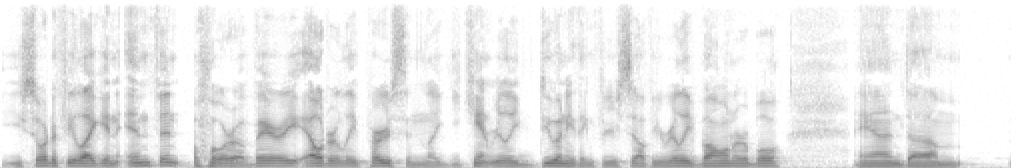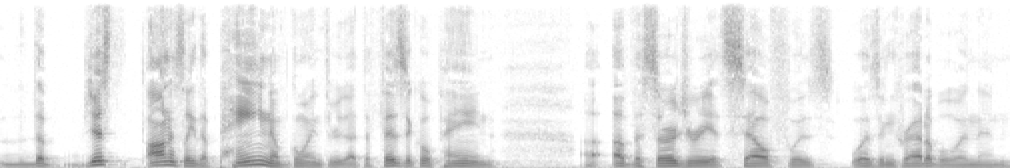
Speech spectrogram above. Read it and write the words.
you sort of feel like an infant or a very elderly person. Like you can't really do anything for yourself. You're really vulnerable, and um, the just honestly the pain of going through that, the physical pain uh, of the surgery itself was was incredible. And then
